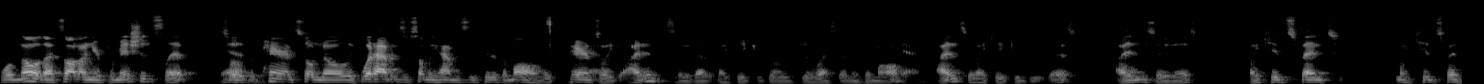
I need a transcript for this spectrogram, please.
well, no, that's not on your permission slip. So Yeah. the parents don't know, like, what happens if something happens to the kid at the mall? Like, parents are like, I didn't say that my kid could go to West Edmonton Mall. Yeah. I didn't say my kid could do this. I didn't say this. My kid spent, my kid spent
